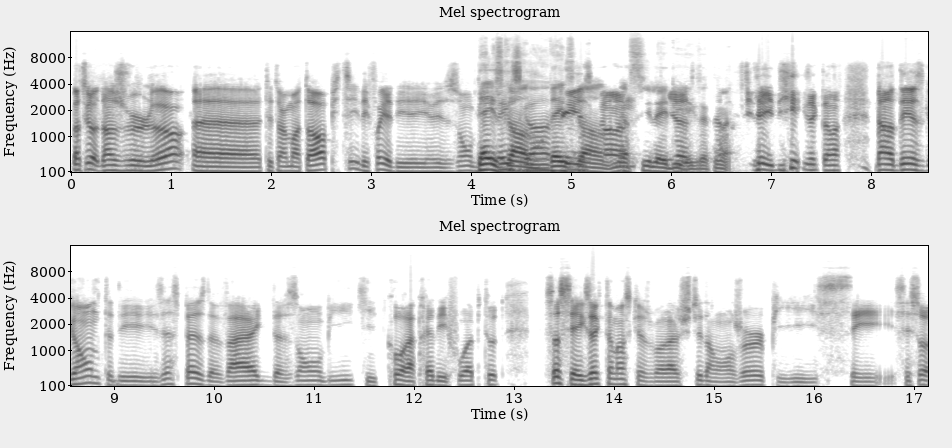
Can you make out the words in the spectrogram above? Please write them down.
Parce que dans ce jeu-là, euh, t'es un moteur, puis tu sais, des fois, il y a des zombies. Days, Gone, Days, Gone. Merci, Lady, exactement. Merci, Lady, exactement. Dans Days Gone, t'as des espèces de vagues de zombies qui te courent après des fois, puis tout. Ça, c'est exactement ce que je vais rajouter dans mon jeu, puis c'est ça.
